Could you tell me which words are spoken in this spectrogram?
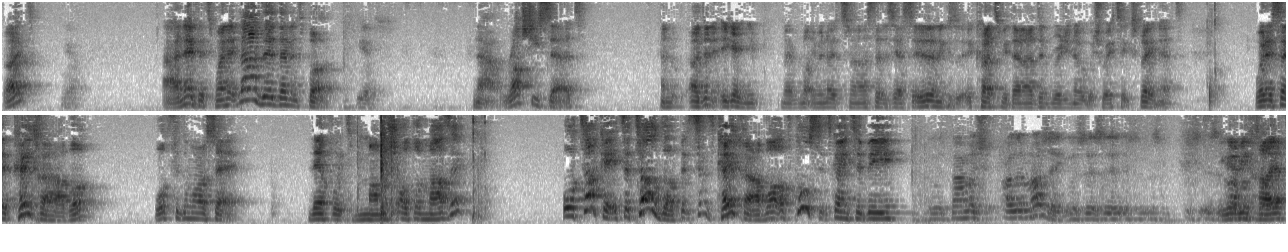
Right? Yeah. And if it's when it landed, then it's bur. yes. Now, Rashi said, and I didn't, again, you may have not even noticed when I said this yesterday, only because it occurred to me then I didn't really know which way to explain it. When it said Keicha Hava, what's the Gemara say? Therefore it's Mamish Odom Mazik? Or Take, it's a Tolda, but since Keicha Hava, of course it's going to be, It was Mamish other Mazik. It was, it was, it was, it was, it was you're going to be Chayav,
